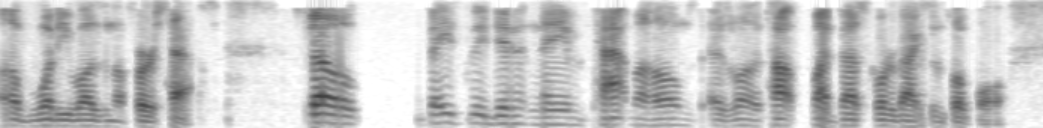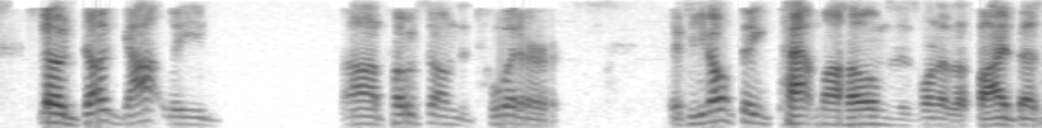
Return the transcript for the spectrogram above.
of what he was in the first half. So basically didn't name Pat Mahomes as one of the top five best quarterbacks in football. So Doug Gottlieb uh, posted on the Twitter, if you don't think Pat Mahomes is one of the five best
